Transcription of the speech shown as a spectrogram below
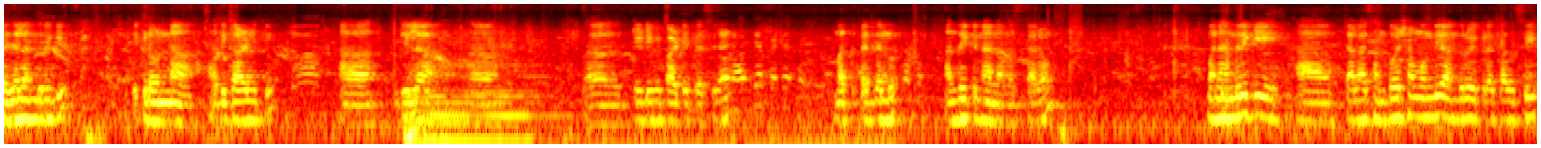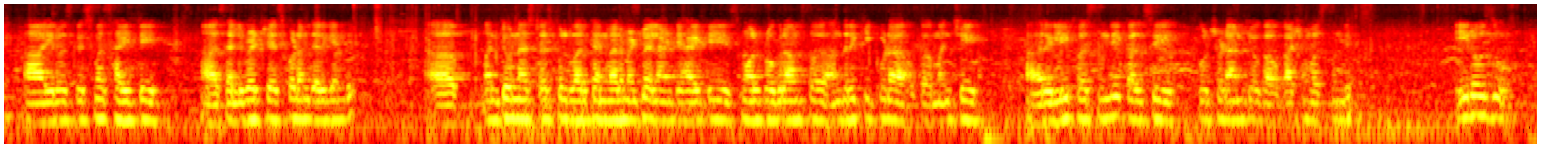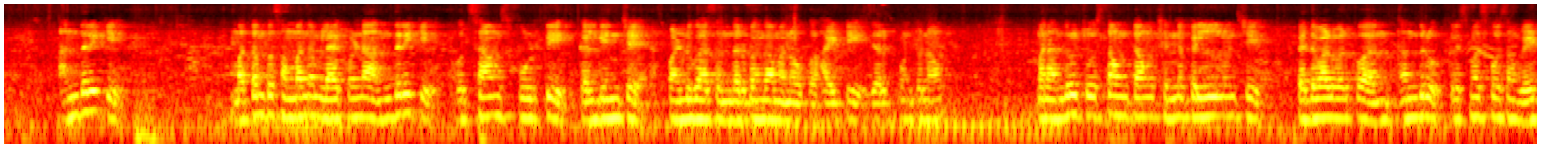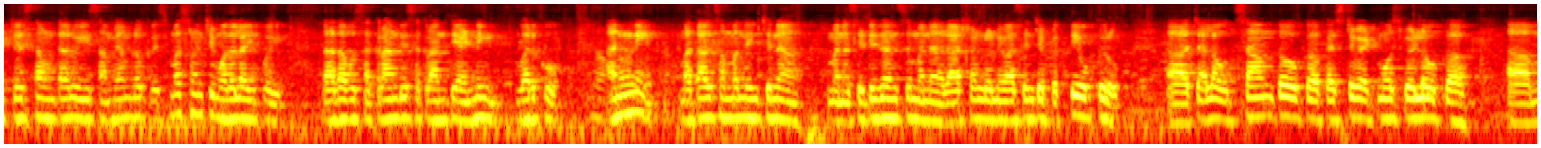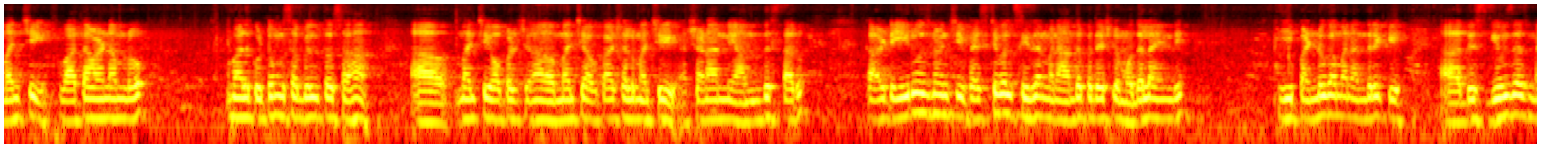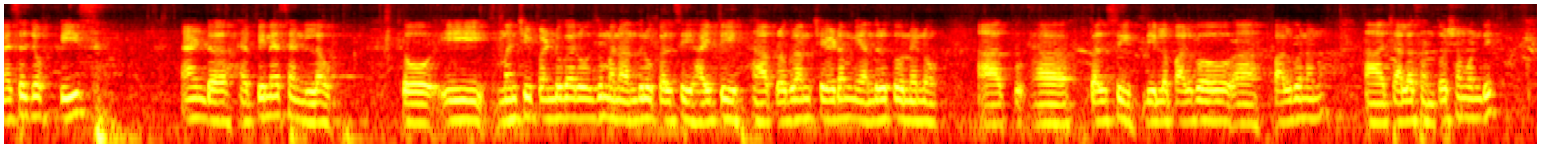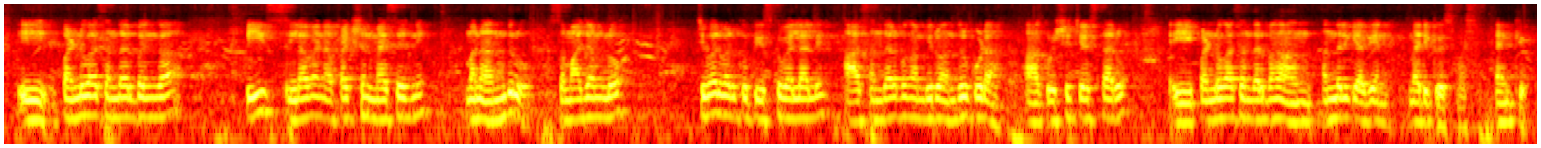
ప్రజలందరికీ ఇక్కడ ఉన్న అధికారులకి జిల్లా టీడీపీ పార్టీ ప్రెసిడెంట్ మత పెద్దలు అందరికీ నా నమస్కారం. మనందరికీ అందరికీ చాలా సంతోషం ఉంది. అందరూ ఇక్కడ కలిసి ఈరోజు క్రిస్మస్ హైటీ సెలబ్రేట్ చేసుకోవడం జరిగింది. మనకి ఉన్న స్ట్రెస్ఫుల్ వర్క్ ఎన్వైరన్మెంట్లో ఇలాంటి హైటీ స్మాల్ ప్రోగ్రామ్స్ అందరికీ కూడా ఒక మంచి రిలీఫ్ వస్తుంది. కలిసి కూర్చోడానికి ఒక అవకాశం వస్తుంది. ఈరోజు అందరికీ మతంతో సంబంధం లేకుండా అందరికీ ఉత్సాహం స్ఫూర్తి కలిగించే పండుగ సందర్భంగా మనం ఒక హైటీ జరుపుకుంటున్నాం. మన అందరూ చూస్తూ ఉంటాము చిన్న పిల్లల నుంచి పెద్దవాళ్ళ వరకు అందరూ క్రిస్మస్ కోసం వెయిట్ చేస్తూ ఉంటారు. ఈ సమయంలో క్రిస్మస్ నుంచి మొదలైపోయి దాదాపు సంక్రాంతి సంక్రాంతి ఎండింగ్ వరకు అన్ని మతాలకు సంబంధించిన మన సిటిజన్స్ మన రాష్ట్రంలో నివసించే ప్రతి ఒక్కరూ చాలా ఉత్సాహంతో ఒక ఫెస్టివ్ అట్మాస్ఫియర్లో ఒక మంచి వాతావరణంలో వాళ్ళ కుటుంబ సభ్యులతో సహా మంచి ఆపర్చు మంచి అవకాశాలు మంచి క్షణాన్ని అందిస్తారు. కాబట్టి ఈ రోజు నుంచి ఫెస్టివల్ సీజన్ మన ఆంధ్రప్రదేశ్లో మొదలైంది. ఈ పండుగ మనందరికీ this gives us message of peace and happiness and love so ఈ మంచి పండుగ రోజు మన అందరూ కలిసి హైటీ ఆ ప్రోగ్రామ్ చేయడం మీ అందరితో నేను కలిసి దీనిలో పాల్గొ పాల్గొన్నాను. చాలా సంతోషం ఉంది. ఈ పండుగ సందర్భంగా పీస్ లవ్ అండ్ అఫెక్షన్ మెసేజ్ని మన అందరూ సమాజంలో చివరి వరకు తీసుకువెళ్ళాలి. ఆ సందర్భంగా మీరు అందరూ కూడా ఆ కృషి చేస్తారు. ఈ పండుగ సందర్భంగా అందరికీ again merry Christmas thank you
